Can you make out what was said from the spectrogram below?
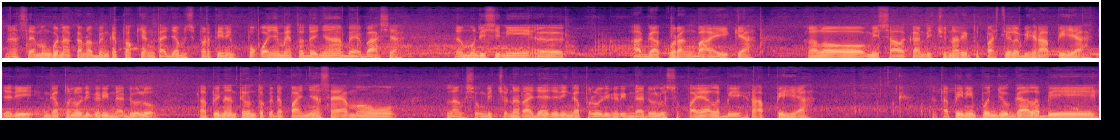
Nah, saya menggunakan obeng ketok yang tajam seperti ini. Pokoknya metodenya bebas ya. Namun di sini eh, agak kurang baik ya. Kalau misalkan dicunar itu pasti lebih rapi ya. Jadi nggak perlu digerinda dulu. Tapi nanti untuk ke depannya saya mau langsung dicunar aja. Jadi nggak perlu digerinda dulu supaya lebih rapi ya. Tetapi ini pun juga lebih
